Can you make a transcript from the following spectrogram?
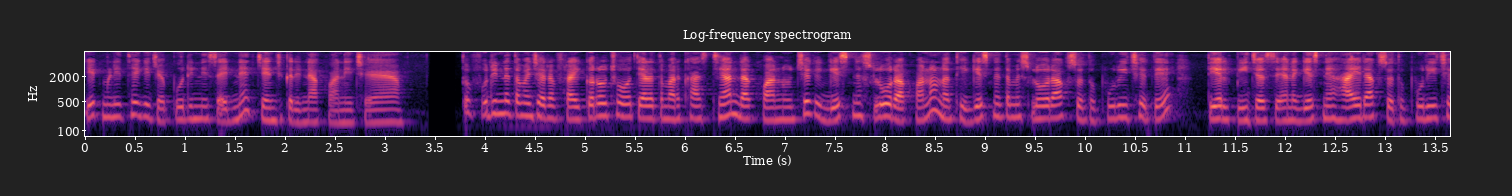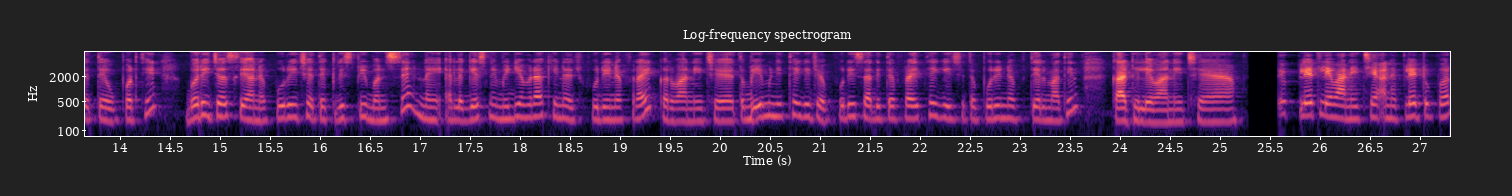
એક મિનિટ થઈ ગઈ છે પૂરીની સાઈડને ચેન્જ કરી નાખવાની છે. તો પૂરીને તમે જ્યારે ફ્રાય કરો છો ત્યારે તમારે ખાસ ધ્યાન રાખવાનું છે કે ગેસને સ્લો રાખવાનો નથી. ગેસને તમે સ્લો રાખશો તો પૂરી છે તે તેલ પી જશે અને ગેસને હાઈ રાખશો તો પૂરી છે તે ઉપરથી બળી જશે અને પૂરી છે તે ક્રિસ્પી બનશે નહીં એટલે ગેસને મીડિયમ રાખીને જ પૂરીને ફ્રાય કરવાની છે. તો બે મિનિટ થઈ ગઈ છે. પૂરી સારી રીતે ફ્રાય થઈ ગઈ છે તો પૂરીને તેલમાંથી કાઢી લેવાની છે. એક પ્લેટ લેવાની છે અને પ્લેટ ઉપર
